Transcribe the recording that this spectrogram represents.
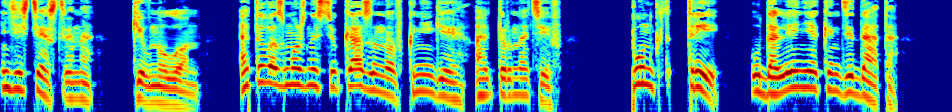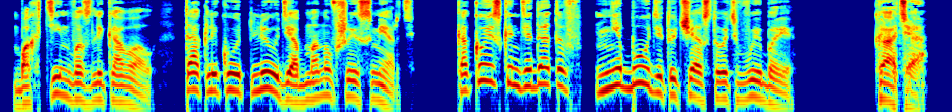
«Естественно», — кивнул он. «Эта возможность указана в книге «Альтернатив». Пункт 3. Удаление кандидата». Бахтин возликовал. Так ликуют люди, обманувшие смерть. Какой из кандидатов не будет участвовать в выборе? «Катя».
